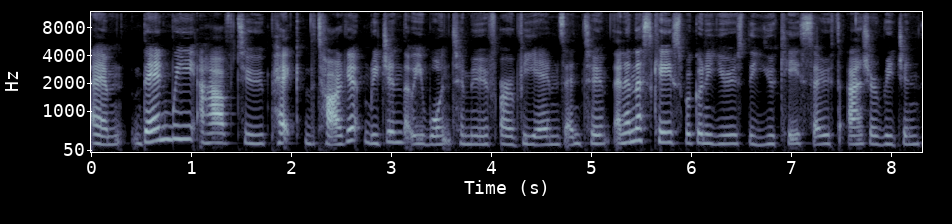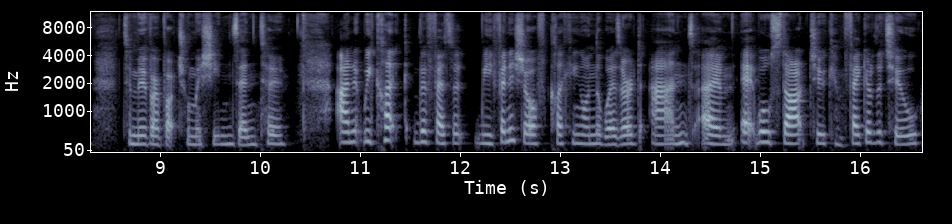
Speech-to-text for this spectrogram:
Um, then we have to pick the target region that we want to move our VMs into. And in this case, we're going to use the UK South Azure region to move our virtual machines into. And we click the we finish off clicking on the wizard and um, it will start to configure the tool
